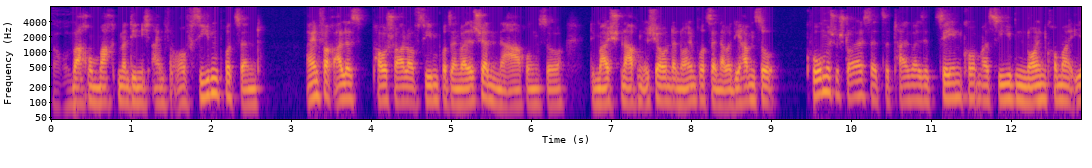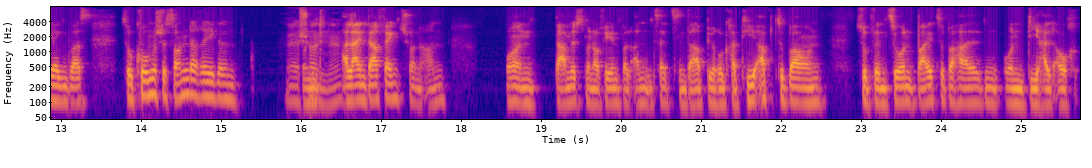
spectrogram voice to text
Warum? warum macht man die nicht einfach auf 7%? Einfach alles pauschal auf 7%, weil das ist ja Nahrung so. Die meiste Nahrung ist ja unter 9%, aber die haben so komische Steuersätze, teilweise 10,7, 9, irgendwas, so komische Sonderregeln. Ja, schon, Und ne? allein da fängt es schon an. Und da müsste man auf jeden Fall ansetzen, da Bürokratie abzubauen, Subventionen beizubehalten und die halt auch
